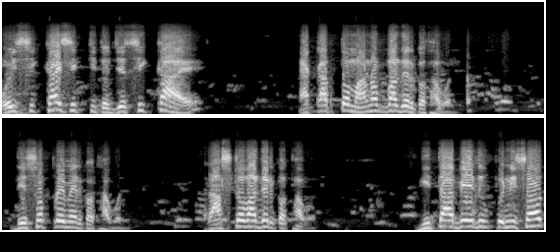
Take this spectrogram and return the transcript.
ওই শিক্ষায় শিক্ষিত, যে শিক্ষায় একাত্ম মানববাদের কথা বলে, দেশপ্রেমের কথা বলে, রাষ্ট্রবাদের কথা বলে। গীতা বেদ উপনিষদ,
